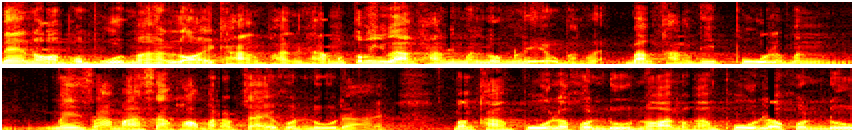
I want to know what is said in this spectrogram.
แน่นอนผมพูดมาร้อยครั้งพันครั้งมันก็มีบางครั้งที่มันล้มเหลวบ้างแหละบางครั้งที่พูดแล้วมันไม่สามารถสร้างความประทับใจให้คนดูได้ บางครั้งพูดแล้วคนดูน้อยบางครั้งพูดแล้วคนดู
